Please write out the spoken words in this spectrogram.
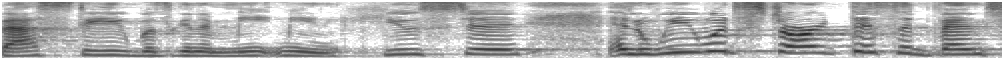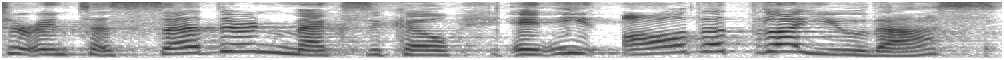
bestie was gonna meet me in Houston, and we would start this adventure into southern Mexico and eat all the tlayudas,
